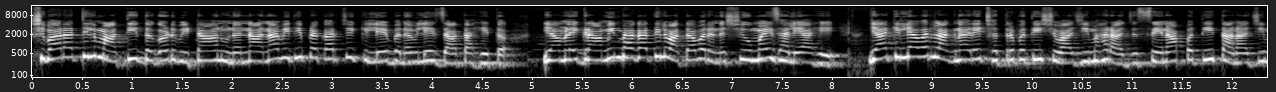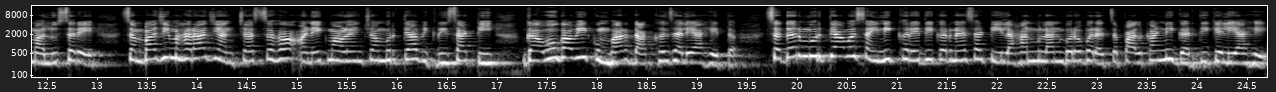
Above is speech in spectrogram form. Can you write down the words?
शिवारातील माती दगड विटा आणून नानाविधी प्रकारचे किल्ले बनवले जात आहेत. यामुळे ग्रामीण भागातील वातावरण शिवमय झाले आहे. या किल्ल्यावर लागणारे छत्रपती शिवाजी महाराज सेनापती तानाजी मालुसरे संभाजी महाराज यांच्यासह अनेक मावळ्यांच्या मूर्त्या विक्रीसाठी गावोगावी कुंभार दाखल झाले आहेत. सदर मूर्त्या व सैनिक खरेदी करण्यासाठी लहान मुलांबरोबरच पालकांनी गर्दी केली आहे.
